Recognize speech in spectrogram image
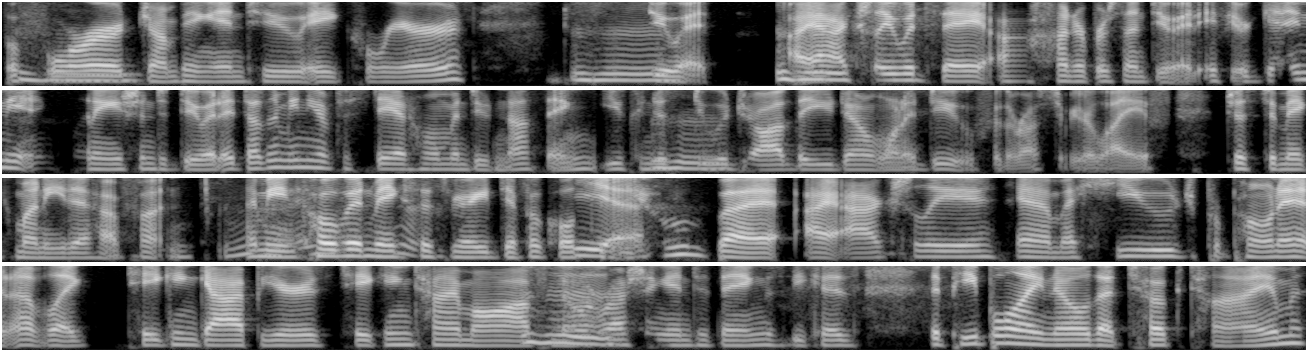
before Mhm. jumping into a career, Mhm. do it. I Mhm. actually would say hundred percent do it. If you're getting the inclination to do it, it doesn't mean you have to stay at home and do nothing. You can just do a Mm-hmm. job that you don't want to do for the rest of your life just to make money to have fun. I mean, COVID makes yeah. this very difficult Yeah. do, but I actually am a huge proponent of like taking gap years, taking time off, Mhm. not rushing into things because the people I know that took time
